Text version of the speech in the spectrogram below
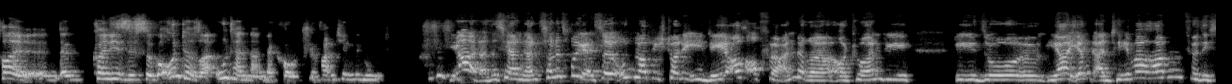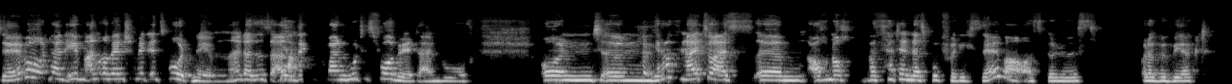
toll, dann können die sich sogar unter, untereinander coachen. Fand ich irgendwie gut. Ja, das ist ja ein ganz tolles Projekt. Das ist eine unglaublich tolle Idee, auch, auch für andere Autoren, die, die so, äh, ja, irgendein Thema haben für sich selber und dann eben andere Menschen mit ins Boot nehmen. Ne? Das ist also, ja. denke ich mal, ein gutes Vorbild, dein Buch. Und ähm, ja, vielleicht so als ähm, auch noch, was hat denn das Buch für dich selber ausgelöst oder bewirkt?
